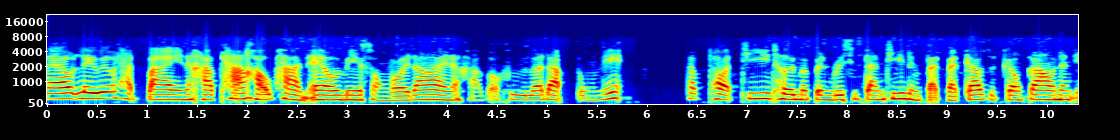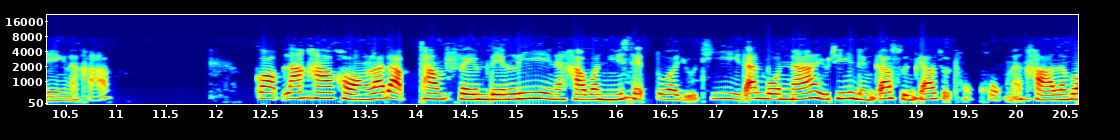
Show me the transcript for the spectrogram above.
แล้วเลเวลถัดไปนะครับ ถ้าเขาผ่าน LMA 200 ได้นะคะ ก็คือระดับตรงนี้ support ที่เทิร์นมาเป็น resistance ที่ 1889.99 นั่นเองนะคะ กรอบราคาของระดับ time frame daily นะคะ วันนี้เซตตัวอยู่ที่ด้านบนนะอยู่ที่ 1909.66 นะคะ แล้วก็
